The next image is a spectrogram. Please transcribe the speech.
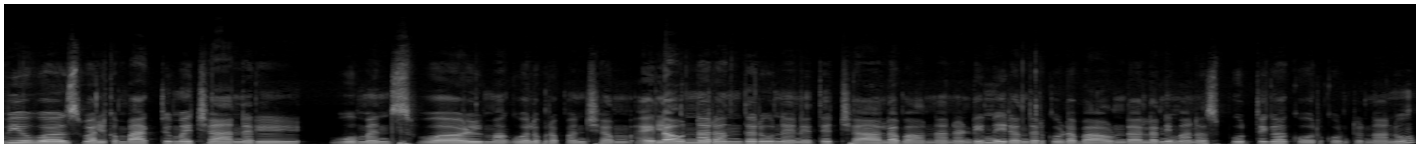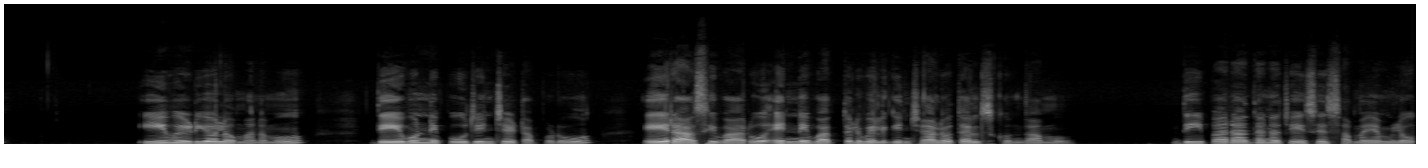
viewers welcome back to my channel women's world మగవల ప్రపంచం. ఎలా ఉన్నారు అందరూ? నేనైతే చాలా బాగున్నానండి. మీరందరూ కూడా బాగుండాలని మనస్ఫూర్తిగా కోరుకుంటున్నాను. ఈ వీడియోలో మనము దేవుణ్ణి పూజించేటప్పుడు ఏ రాశి వారు ఎన్ని వత్తులు వెలిగించాలో తెలుసుకుందాము. దీపారాధన చేసే సమయంలో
